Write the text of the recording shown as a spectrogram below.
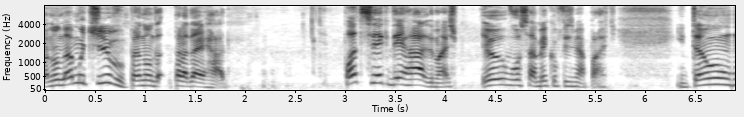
Para não dar motivo para não para dar errado. Pode ser que dê errado, mas eu vou saber que eu fiz minha parte. Então,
